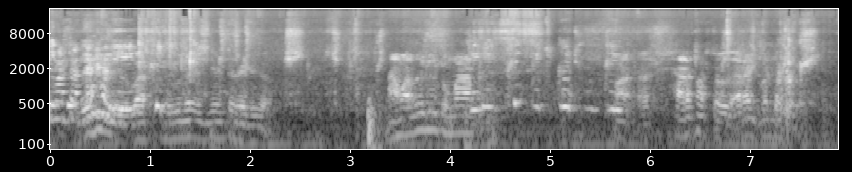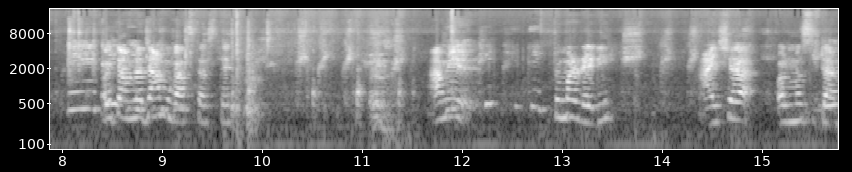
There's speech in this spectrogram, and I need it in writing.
তোমার সাথে রেডি দেখা আমার হইল তোমার আ- আ- সাড়ে পাঁচটা আর এক ঘণ্টা ওই তো আমরা যাব আস্তে আস্তে। আমি তোমার রেডি আয়সা অলমোস্ট ডান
